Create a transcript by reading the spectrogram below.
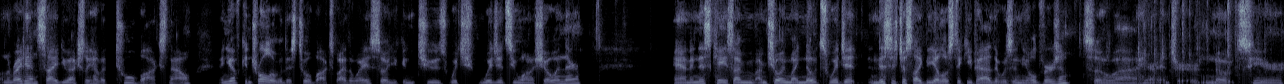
On the right hand side, you actually have a toolbox now, and you have control over this toolbox, by the way, so you can choose which widgets you want to show in there. And in this case, I'm, I'm showing my notes widget. And this is just like the yellow sticky pad that was in the old version. So uh, here, enter notes here.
